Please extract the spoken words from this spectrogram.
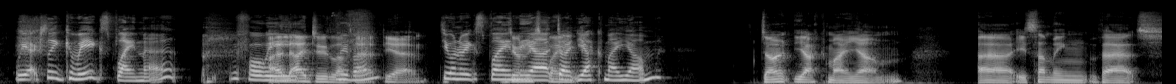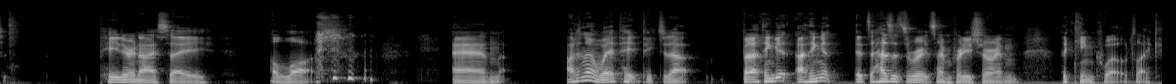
we actually can we explain that before we? I, I do love move that. on? Yeah, Do you want to explain Do the wanna uh, "Don't yuck my yum"? don't yuck my yum uh, is something that Peter and I say a lot, and I don't know where Pete picked it up, but I think it I think it it has its roots. I'm pretty sure in the kink world, like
